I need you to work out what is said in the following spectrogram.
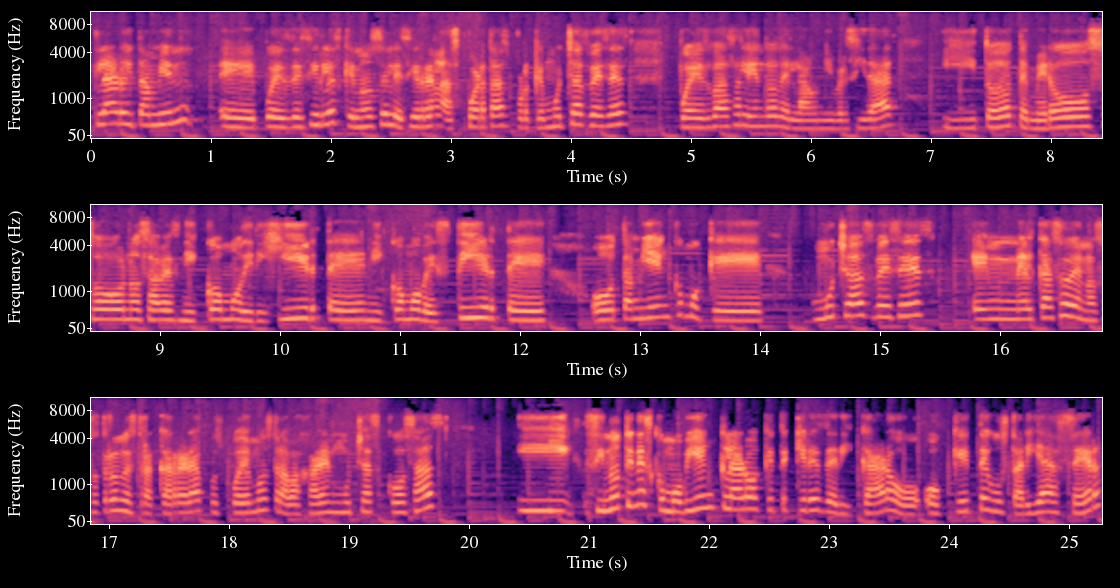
Claro, y también eh, pues decirles que no se les cierren las puertas porque muchas veces pues vas saliendo de la universidad y todo temeroso, no sabes ni cómo dirigirte, ni cómo vestirte, o también como que muchas veces en el caso de nosotros nuestra carrera pues podemos trabajar en muchas cosas y si no tienes como bien claro a qué te quieres dedicar o, qué te gustaría hacer,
